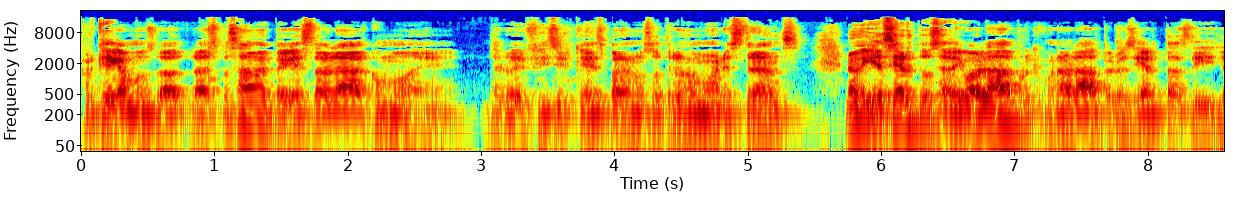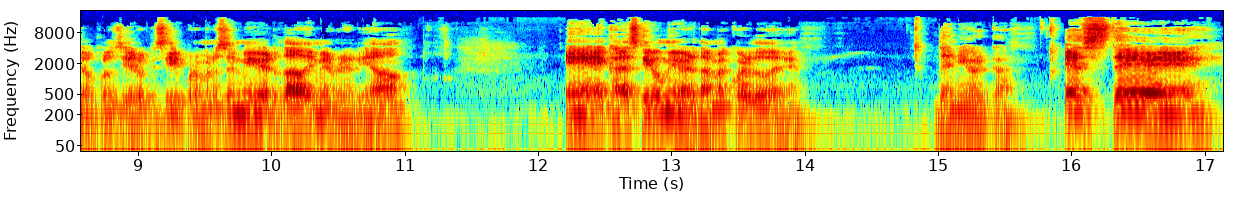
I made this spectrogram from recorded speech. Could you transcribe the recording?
porque digamos, la, la vez pasada me pegué esta hablada como de, de, lo difícil que es para nosotros las mujeres trans. No, y es cierto, o sea, digo hablada porque fue una hablada, pero es cierta, sí, yo considero que sí, por lo menos en mi verdad y mi realidad. Eh, cada vez que digo mi verdad me acuerdo de, de New York. Este...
